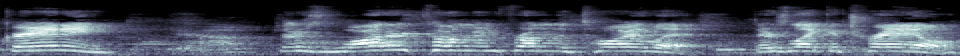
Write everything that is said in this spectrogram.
Granny, there's water coming from the toilet. There's like a trail.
